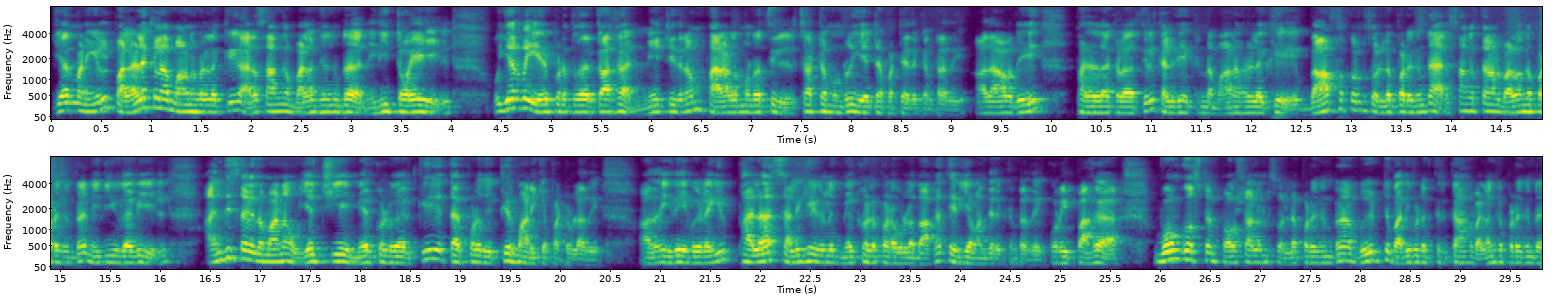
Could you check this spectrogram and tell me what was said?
ஜெர்மனியில் பல்கலைக்கழக மாணவர்களுக்கு அரசாங்கம் வழங்குகின்ற நிதித்தொகையில் உயர்வை ஏற்படுத்துவதற்காக நேற்று தினம் பாராளுமன்றத்தில் சட்டம் ஒன்று இயற்றப்பட்டிருக்கின்றது. அதாவது பல்கலைக்கழகத்தில் கல்வி இருக்கின்ற மாணவர்களுக்கு பாஃபக் என்று சொல்லப்படுகின்ற அரசாங்கத்தால் வழங்கப்படுகின்ற நிதியுதவியில் ஐந்து சதவீதமான உயர்ச்சியை மேற்கொள்வதற்கு தற்பொழுது தீர்மானிக்கப்பட்டுள்ளது. அது இதே வேளையில் பல சலுகைகளும் மேற்கொள்ளப்பட உள்ளதாக தெரிய வந்திருக்கின்றது. குறிப்பாக போங்கோஸ்டன் பௌஷால் என்று சொல்லப்படுகின்ற வீட்டு வதிவிடத்திற்காக வழங்கப்படுகின்ற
